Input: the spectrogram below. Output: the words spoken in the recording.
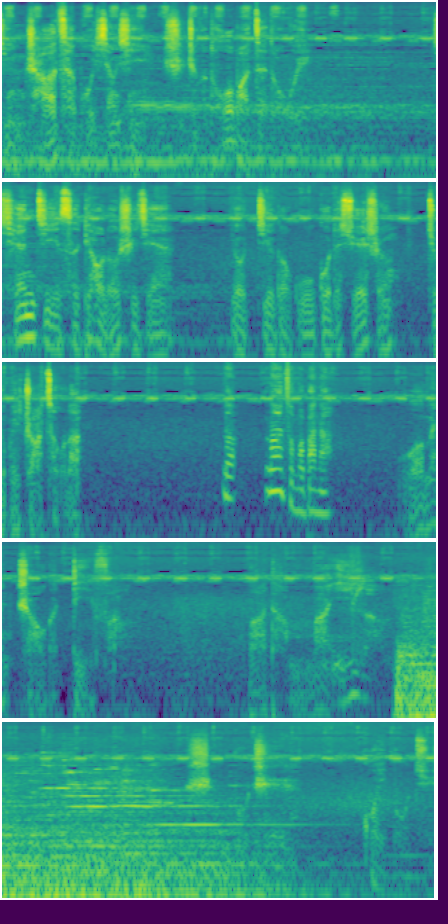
警察才不会相信是这个拖把在捣鬼。前几次跳楼事件，有几个无辜的学生就被抓走了。那那怎么办呢？我们找个地方把他埋了，神不知鬼不觉，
